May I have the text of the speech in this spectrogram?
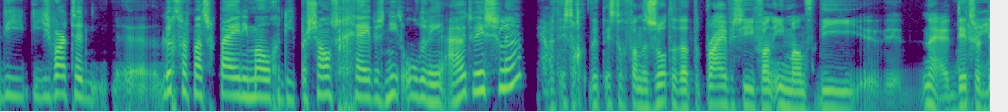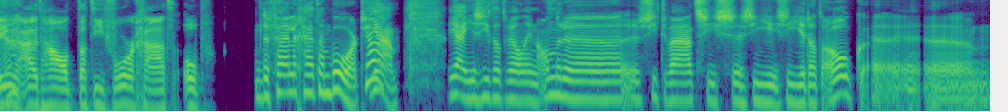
die, die zwarte eh, luchtvaartmaatschappijen die mogen die persoonsgegevens niet onderling uitwisselen. Ja, maar het is toch, het is toch van de zotte dat de privacy van iemand die eh, nou ja, dit soort Ja. dingen uithaalt, dat die voorgaat op. De veiligheid aan boord, ja. Ja. ja. je ziet dat wel in andere situaties, eh, zie, je, zie je dat ook. eh, ehm.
